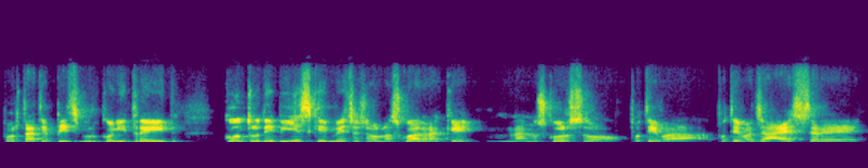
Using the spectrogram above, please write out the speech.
portati a Pittsburgh con i trade, contro dei Bills che invece sono una squadra che l'anno scorso poteva, poteva già essere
